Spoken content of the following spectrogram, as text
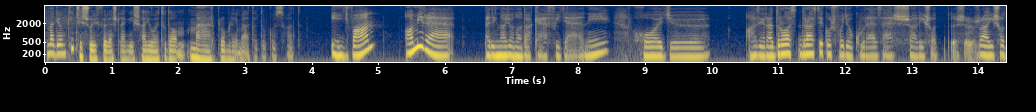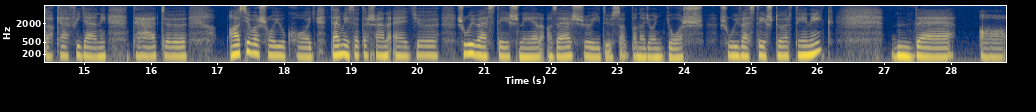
Nagyon kicsi súlyfölösleg is, ha jól tudom, már problémákat okozhat. Így van. Amire pedig nagyon oda kell figyelni, hogy azért a drasztikus fogyókúrázással is, is oda kell figyelni. Tehát azt javasoljuk, hogy természetesen egy súlyvesztésnél az első időszakban nagyon gyors súlyvesztés történik, de a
